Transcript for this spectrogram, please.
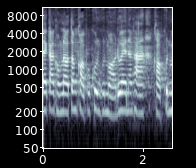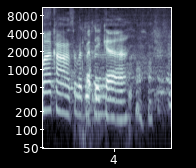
รายการของเราต้องขอบพระคุณคุณหมอด้วยนะคะ ขอบคุณมากค่ะ สวัสสดีวัสดีค่ะ ค่ะ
